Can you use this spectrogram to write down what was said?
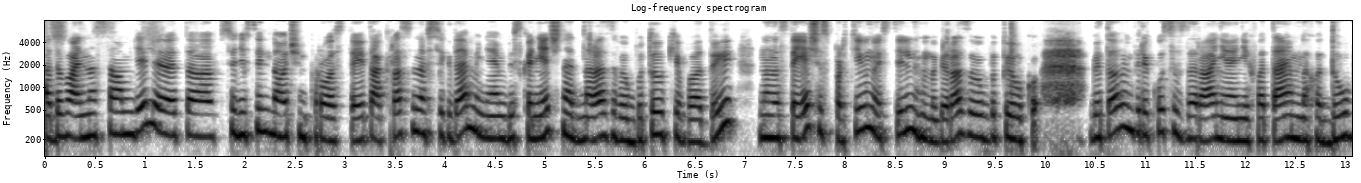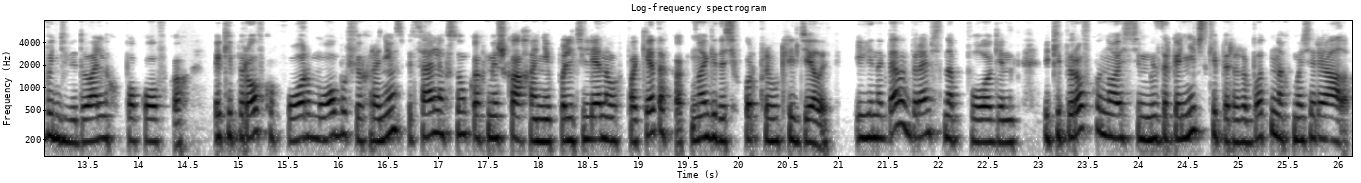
А давай, на самом деле это все действительно очень просто. Итак, раз и навсегда меняем бесконечные одноразовые бутылки воды на настоящую спортивную стильную многоразовую бутылку. Готовим перекусы заранее, не хватаем на ходу в индивидуальных упаковках экипировку, форму, обувь и храним в специальных сумках-мешках, а не в полиэтиленовых пакетах, как многие до сих пор привыкли делать. И иногда выбираемся на плогинг. Экипировку носим из органически переработанных материалов.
